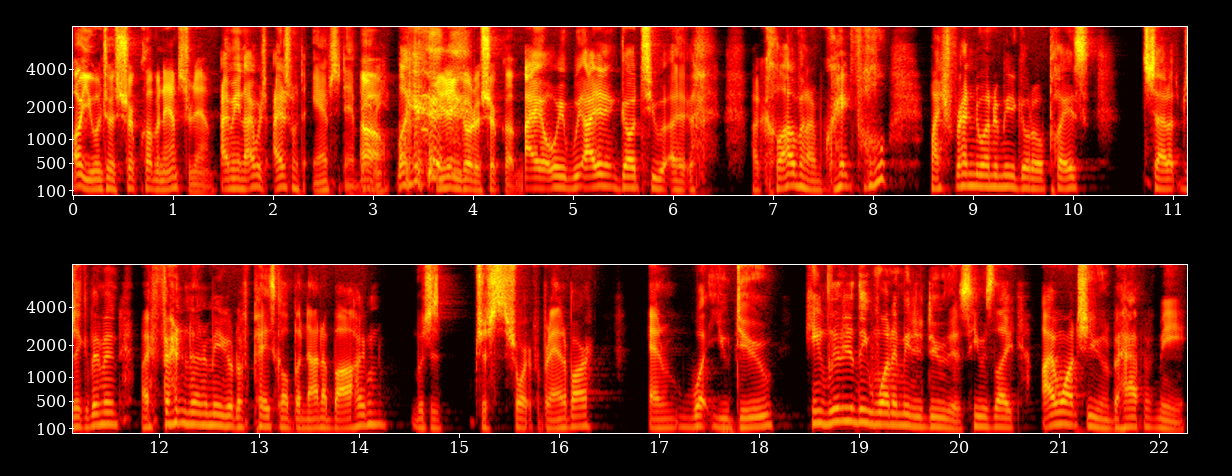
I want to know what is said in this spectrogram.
oh, you went to a strip club in Amsterdam. I mean, I was I just went to Amsterdam, baby. Oh. like You didn't go to a strip club. I we, we I didn't go to a a club, and I'm grateful. My friend wanted me to go to a place. Shout out to Jacob Inman. My friend wanted me to go to a place called Banana Baren, which is just short for banana bar. And what you do, he literally wanted me to do this. He was like, "I want you, on behalf of me,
